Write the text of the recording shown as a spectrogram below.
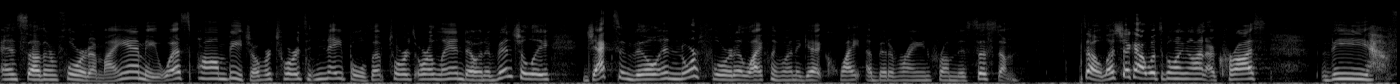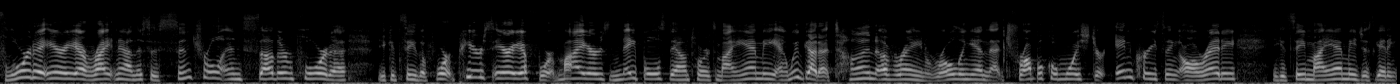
and southern Florida, Miami, West Palm Beach, over towards Naples, up towards Orlando, and eventually Jacksonville in North Florida likely going to get quite a bit of rain from this system. So let's check out what's going on across the Florida area right now. This is central and southern Florida. You can see the Fort Pierce area, Fort Myers, Naples down towards Miami, and we've got a ton of rain rolling in, that tropical moisture increasing already. You can see Miami just getting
